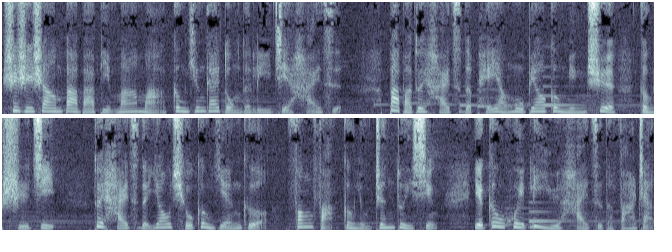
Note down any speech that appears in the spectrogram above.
事实上，爸爸比妈妈更应该懂得理解孩子。爸爸对孩子的培养目标更明确、更实际，对孩子的要求更严格，方法更有针对性，也更会利于孩子的发展。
